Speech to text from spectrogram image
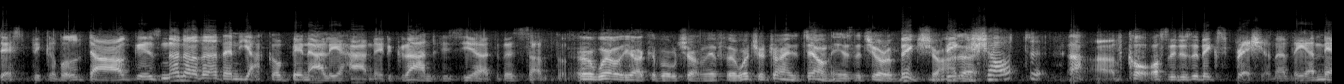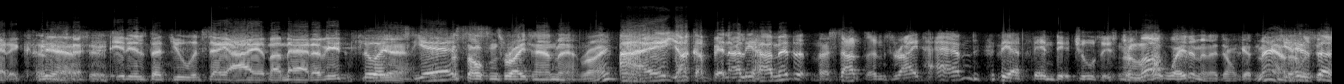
despicable dog, is none other than Jacob Ben Ali Hamid, Grand Vizier to the Sultan. Uh, well, Jacob, old chum, if uh, what you're trying to tell me is that you're a big shot. Big uh, shot? Ah, of course, it is an expression of the American. Yes, yes. It is that you would say I am a man of influence, Yeah. yes? The Sultan's right hand man, right? I, Yaqub Ben Ali Hamid, the Sultan's right hand. The Effendi chooses to No, mock. wait a minute. Don't get mad. It is was the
